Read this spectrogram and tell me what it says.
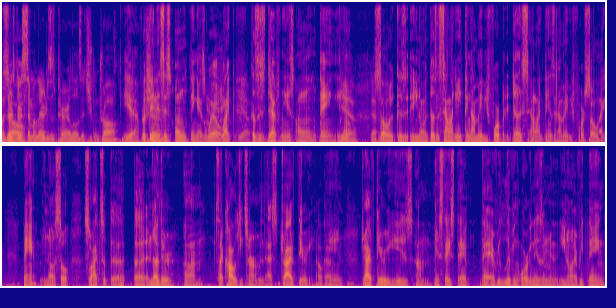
but there's there's similarities as parallels that you can draw. Yeah, For but then it's its own thing as well, like Yeah, because it's definitely its own thing. You know. yeah, definitely. So, because you know, it doesn't sound like anything I made before, but it does sound like things that I made before. So, like, bam, you know. So, so I took the uh, another um, psychology term, and that's drive theory. Okay. And drive theory is um, it states that that every living organism and you know everything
